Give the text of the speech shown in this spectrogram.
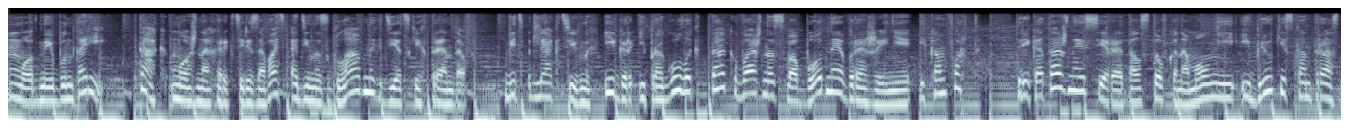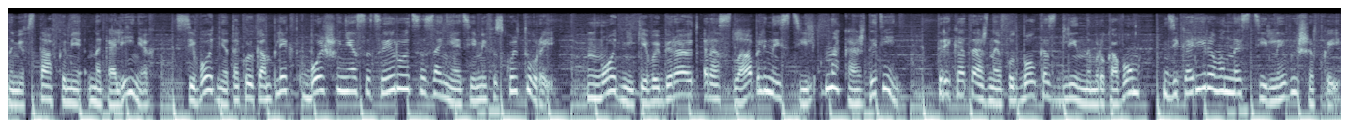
Модные бунтари. Так можно охарактеризовать один из главных детских трендов. Ведь для активных игр и прогулок так важно свободное выражение и комфорт. Трикотажная серая толстовка на молнии и брюки с контрастными вставками на коленях сегодня такой комплект больше не ассоциируется с занятиями физкультурой. Модники выбирают расслабленный стиль на каждый день. Трикотажная футболка с длинным рукавом декорирована стильной вышивкой,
